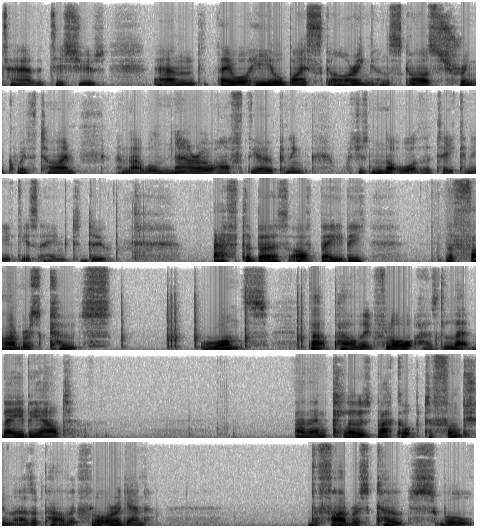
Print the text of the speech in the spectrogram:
tear the tissues and they will heal by scarring and scars shrink with time and that will narrow off the opening which is not what the technique is aimed to do. After birth of baby, the fibrous coats once that pelvic floor has let baby out and then close back up to function as a pelvic floor again, the fibrous coats will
